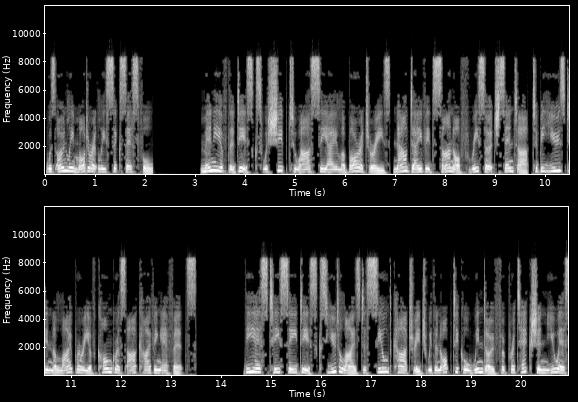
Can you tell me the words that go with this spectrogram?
was only moderately successful. Many of the disks were shipped to RCA Laboratories now David Sarnoff Research Center to be used in the Library of Congress archiving efforts. The STC disks utilized a sealed cartridge with an optical window for protection U.S.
